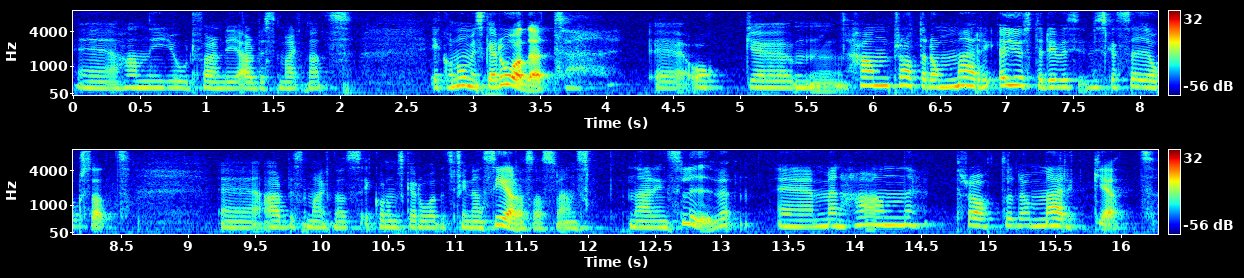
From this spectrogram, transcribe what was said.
Eh, han är ju ordförande i arbetsmarknadsekonomiska rådet. Eh, och um, han pratade om, just det, det vi ska säga också att eh, arbetsmarknadsekonomiska rådet finansieras av Svenskt Näringsliv. Men han pratade om märket.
